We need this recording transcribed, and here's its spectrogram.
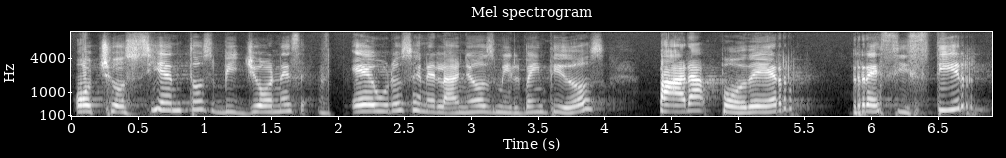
800 billones de euros en el año 2022 para poder resistir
